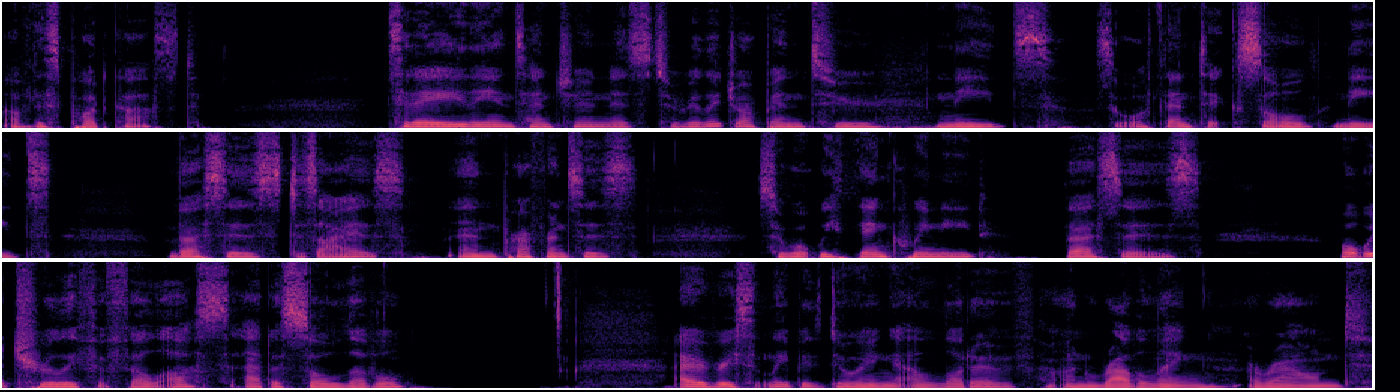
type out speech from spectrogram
of this podcast. Today, the intention is to really drop into needs, so authentic soul needs versus desires and preferences. So, what we think we need versus what would truly fulfill us at a soul level. I've recently been doing a lot of unraveling around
